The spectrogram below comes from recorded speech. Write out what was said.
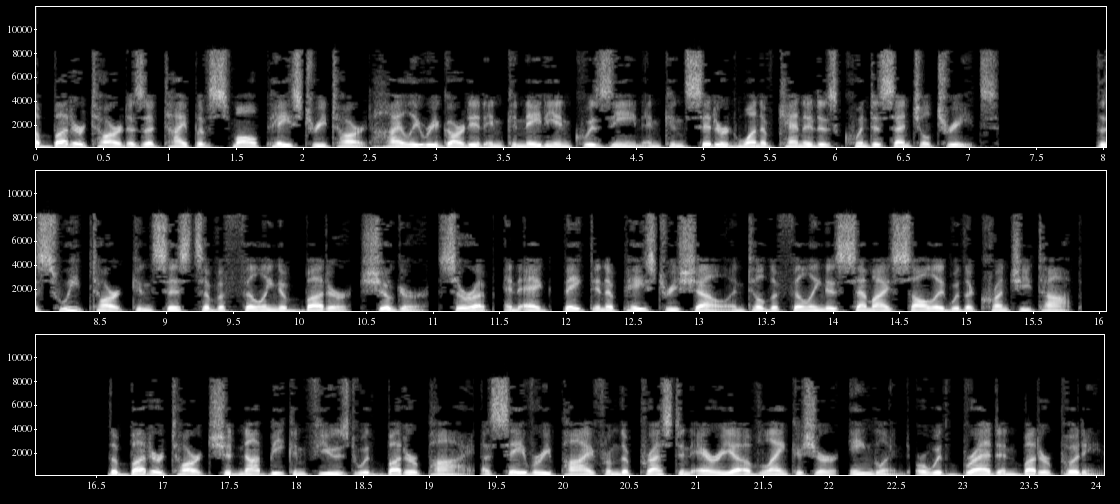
A butter tart is a type of small pastry tart highly regarded in Canadian cuisine and considered one of Canada's quintessential treats. The sweet tart consists of a filling of butter, sugar, syrup, and egg, baked in a pastry shell until the filling is semi-solid with a crunchy top. The butter tart should not be confused with butter pie a savoury pie from the Preston area of Lancashire, England or with bread and butter pudding.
